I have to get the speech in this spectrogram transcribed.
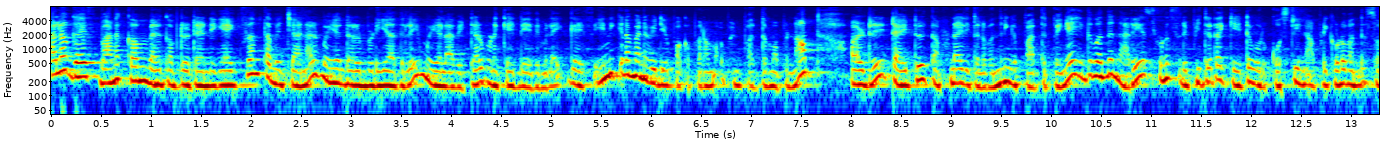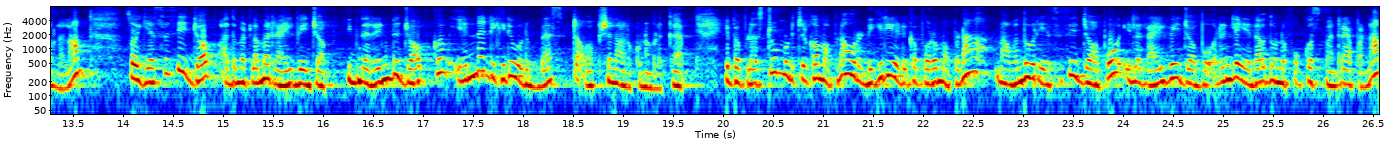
ஹலோ கைஸ் வணக்கம். Welcome to trending exam Tamil channel முயன்றால் முடியாதில்லை முயலாவிட்டால் உனக்கு எந்த எதுவுமில்லை கைஸ் இன்றைக்கி நம்ம என்ன வீடியோ பார்க்க போகிறோம் அப்படின்னு பார்த்தோம் அப்படின்னா ஆல்ரெடி டைட்டில் தப்னார் இதில் வந்து நீங்கள் பார்த்துருப்பீங்க. இது வந்து நிறைய ஸ்டூடெண்ட்ஸ் ரிப்பீட்டடாக கேட்ட ஒரு கொஸ்டின் அப்படி கூட வந்து சொல்லலாம். ஸோ எஸ்எஸ்சி ஜாப் அது மட்டும் இல்லாமல் ரயில்வே ஜாப் இந்த ரெண்டு ஜாப்க்கும் எந்த டிகிரி ஒரு பெஸ்ட் ஆப்ஷனாக இருக்கும் நம்மளுக்கு? இப்போ ப்ளஸ் டூ முடிச்சிருக்கோம் அப்படின்னா ஒரு டிகிரி எடுக்க போகிறோம் அப்படின்னா நான் வந்து ஒரு எஸ்எஸ்சி ஜாப்போ இல்லை ரயில்வே ஜாப்போ ரெண்டில் ஏதாவது ஒன்று ஃபோக்கஸ் பண்ணுறேன் அப்படின்னா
